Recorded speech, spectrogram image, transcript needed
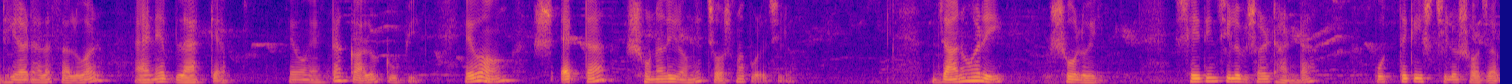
ঢিলা ঢালা salwar and a black cap এবং একটা কালো টুপি এবং একটা সোনালি রঙের চশমা পরেছিল। জানুয়ারি ষোলোই, সেই দিন ছিল বিশাল ঠান্ডা, প্রত্যেকেই ছিল সজাগ।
